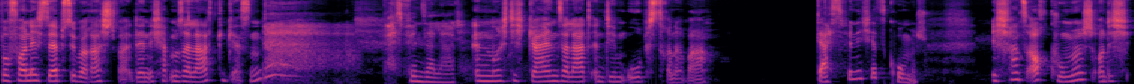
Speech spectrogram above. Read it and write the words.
wovon ich selbst überrascht war. Denn ich habe einen Salat gegessen. Was für ein Salat? Einen richtig geilen Salat, in dem Obst drin war. Das finde ich jetzt komisch. Ich fand's auch komisch und ich,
